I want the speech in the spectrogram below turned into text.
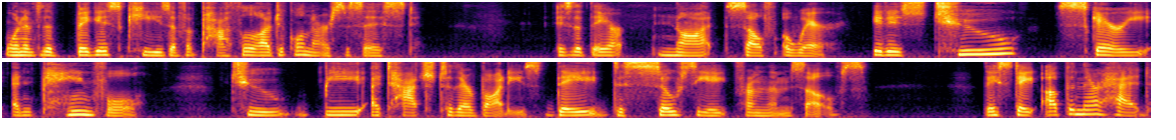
one of the biggest keys of a pathological narcissist is that they are not self aware. It is too scary and painful to be attached to their bodies. They dissociate from themselves. They stay up in their head.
